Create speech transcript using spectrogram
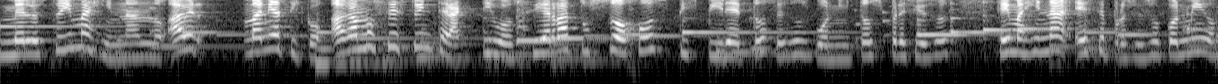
Me lo estoy imaginando. A ver, maniático, hagamos esto interactivo. Cierra tus ojos, pispiretos, esos bonitos, preciosos, e imagina este proceso conmigo.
